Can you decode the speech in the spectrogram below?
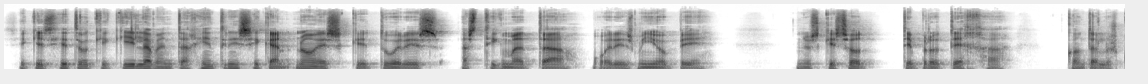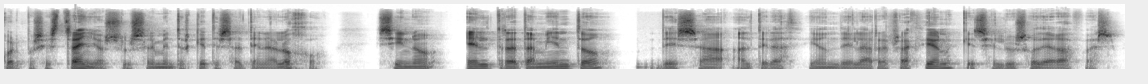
Sí que es cierto que aquí la ventaja intrínseca no es que tú eres astigmata o eres miope, no es que eso te proteja contra los cuerpos extraños, los elementos que te salten al ojo, sino el tratamiento de esa alteración de la refracción, que es el uso de gafas.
